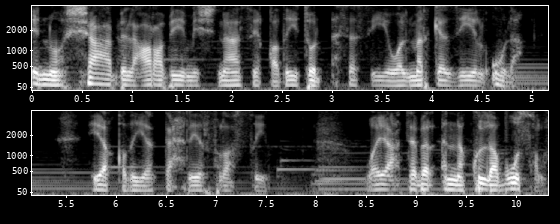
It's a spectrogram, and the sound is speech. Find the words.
إنه الشعب العربي مش ناسي قضيته الأساسية والمركزية الأولى هي قضية تحرير فلسطين. ويعتبر أن كل بوصلة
